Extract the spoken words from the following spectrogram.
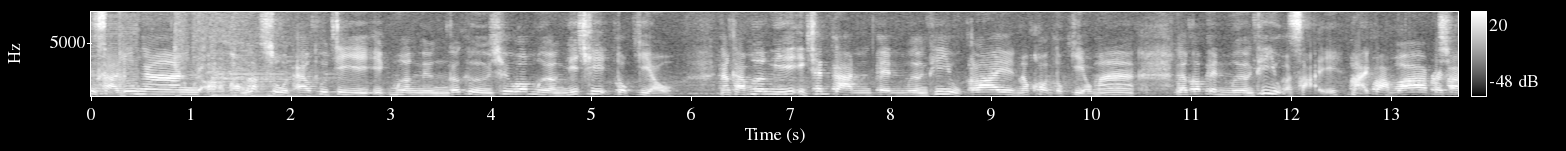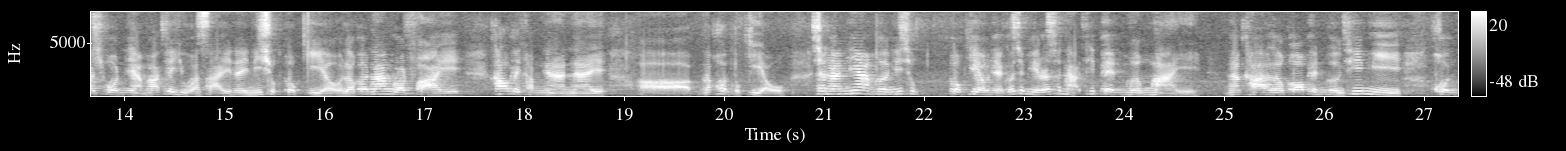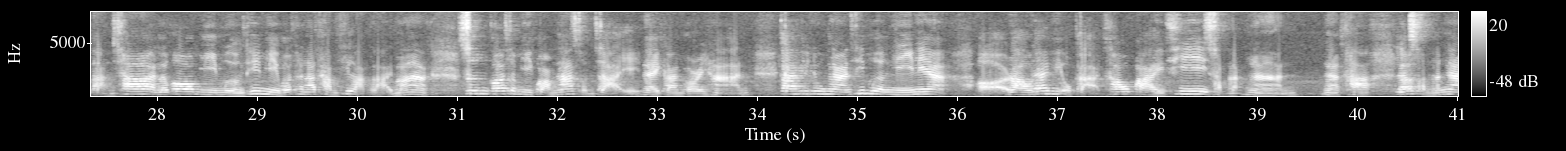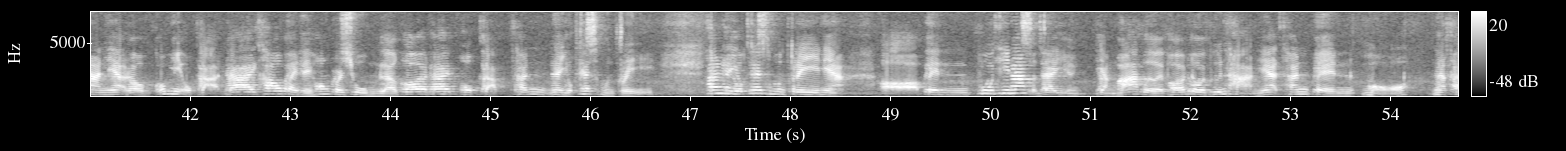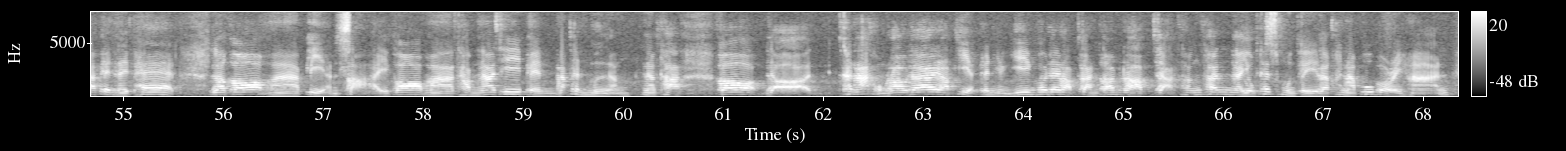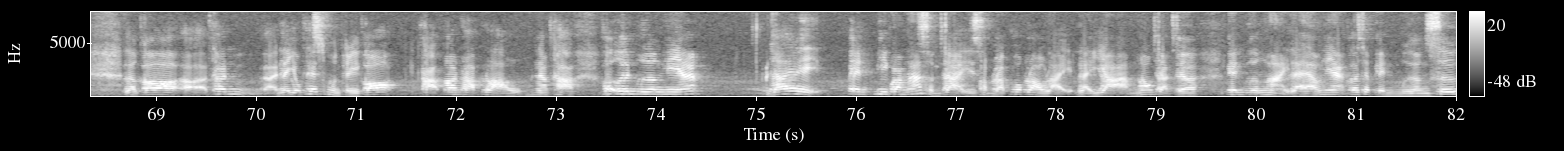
ศึกษาดูงานของหลักสูตร L2G อีกเมืองหนึ่งก็คือชื่อว่าเมืองนิชิโตเกียวนะคะเมืองนี้อีกเช่นกันเป็นเมืองที่อยู่ใกล้นครโตเกียวมาก แล้วก็เป็นเมืองที่อยู่อาศัย หมายความว่าประชาชนเนี่ยมักจะอยู่อาศัยในนิชิโตเกียว แล้วก็นั่งรถไฟเข้าไปทำงานในนครโตเกียว ฉะนั้นเนี่ยเมืองนิชิ โตเกียวเนี่ยก็จะมีลักษณะที่เป็นเมืองใหม่นะคะแล้วก็เป็นเมืองที่มีคนต่างชาติ แล้วก็มีเมืองที่มีวัฒนธรรมที่หลากหลายมาก ซึ่งก็จะมีความน่าสนใจในการบริหาร การไปดูงานที่เมืองนี้เนี่ยเราได้มีโอกาสเข้าไปที่สำนักงานนะคะแล้วสำนักงานเนี่ยเราก็มีโอกาสได้เข้าไปในห้องประชุม แล้วก็ได้พบกับท่านนายกเทศมนตรี ท่านนายกเทศมนตรีเนี่ย เป็นผู้ที่น่าสนใจอย่างางมากเลย เพราะโดยพื้นฐานเนี่ยท่านเป็นหมอนะคะเป็นนายแพทย์ แล้วก็มาเปลี่ยนสายก็มาทำหน้าที่เป็นนักการเมืองนะคะก็คณะของเราได้รับเกียรติเป็นอย่างยิ่ง เพราะได้รับการต้อนรับจากทั้งท่านนายกเทศมนตรีและคณะผู้บริหาร แล้วก็ท่านนายกเทศมนตรีก็กล่าวต้อนรับเรานะคะเพราะเอิญเมืองเนี้ยได้ เป็นมีความน่าสนใจสำหรับพวกเราหลายหลายอย่าง นอกจากจะเป็นเมืองใหม่แล้วเนี่ยก็จะเป็นเมืองซึ่ง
